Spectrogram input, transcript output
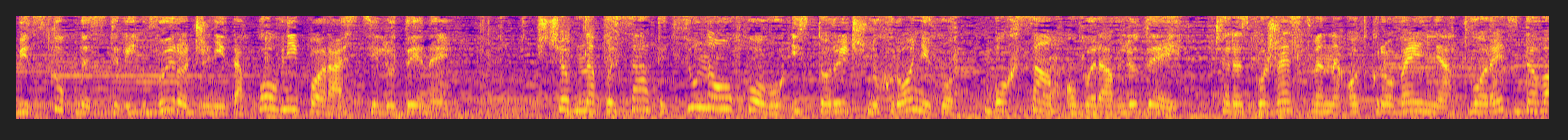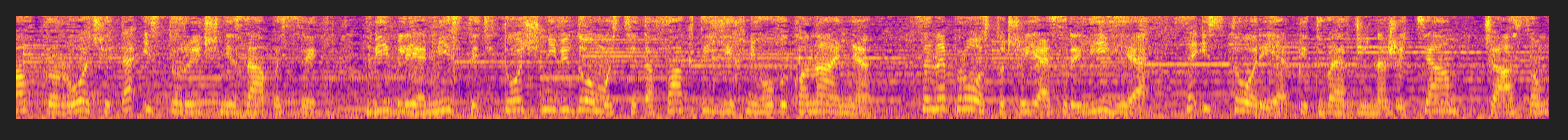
відступництві, виродженні та повній поразці людини. Щоб написати цю наукову історичну хроніку, Бог сам обирав людей. Через божественне откровення творець давав пророчі та історичні записи. Біблія містить точні відомості та факти їхнього виконання. Це не просто чиясь релігія, це історія, підтверджена життям, часом,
